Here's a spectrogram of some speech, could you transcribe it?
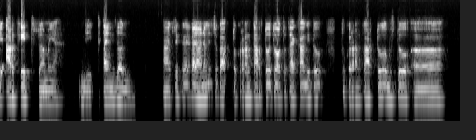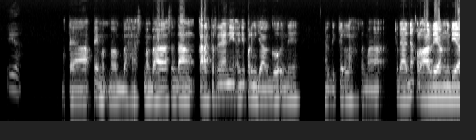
di arcade namanya di time zone. Nah, jadi kayak kadang-kadang suka tukeran kartu tuh waktu TK gitu, tukeran kartu habis itu eh iya kayak apa ya, mem- membahas membahas tentang karakternya nih ini paling jago ini nah gitulah sama kadang-kadang kalau ada yang dia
